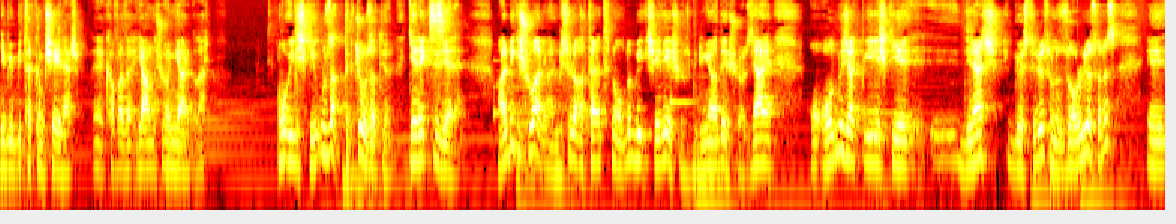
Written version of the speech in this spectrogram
gibi bir takım şeyler. E, kafada yanlış ön yargılar. O ilişkiyi uzattıkça uzatıyor. Gereksiz yere. Halbuki şu var yani bir sürü alternatifin olduğu bir şeyde yaşıyoruz. Bir dünyada yaşıyoruz. Yani o olmayacak bir ilişkiye e, direnç gösteriyorsanız, zorluyorsanız e,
